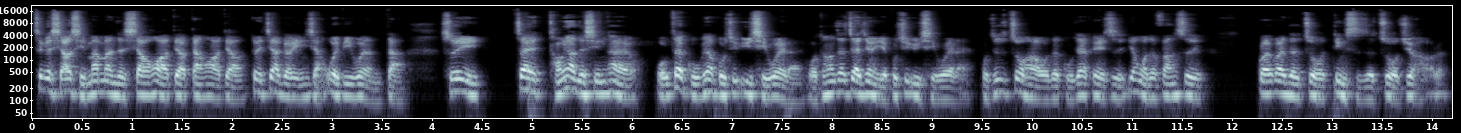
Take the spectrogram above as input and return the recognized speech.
这个消息慢慢的消化掉、淡化掉，对价格影响未必会很大。所以在同样的心态，我在股票不去预期未来，我同样在债券也不去预期未来，我就是做好我的股债配置，用我的方式乖乖的做，定时的做就好了。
